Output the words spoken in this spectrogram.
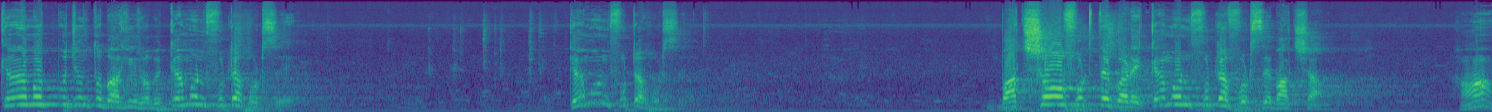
কিয়ামত পর্যন্ত বাহির হবে? কেমন ফুটা পড়ছে? কেমন ফুটা পড়ছে? বাদশাও ফুটতে পারে, কেমন ফুটা ফুটছে বাদশাহ? হ্যাঁ?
